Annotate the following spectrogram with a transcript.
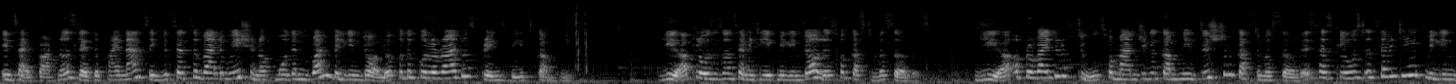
Insight Partners led the financing, which sets a valuation of more than $1 billion for the Colorado Springs based company. Glia closes on $78 million for customer service. Glia, a provider of tools for managing a company's digital customer service, has closed a $78 million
